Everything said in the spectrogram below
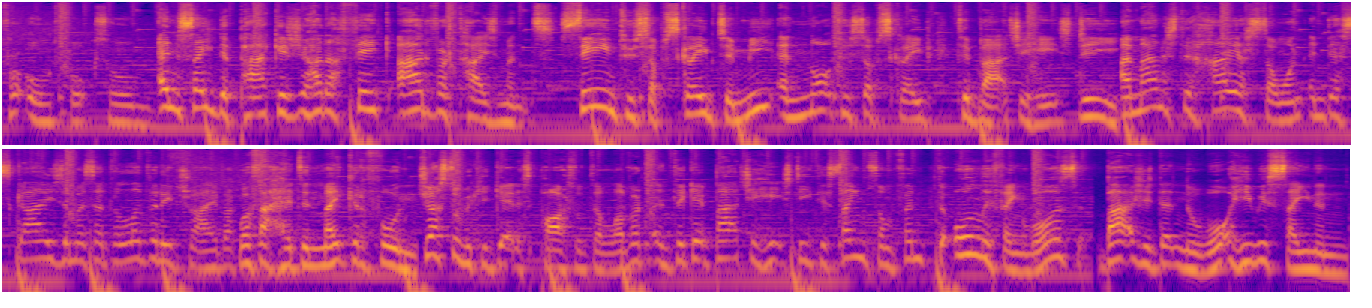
for Old Folks Home. Inside the package you had a fake advertisement saying to subscribe to me and not to subscribe to Batchy HD. I managed to hire someone and disguise him as a delivery driver with a hidden microphone just so we could get this parcel delivered and to get Batchy HD to sign something. The only thing was, Batchy didn't know what he was signing.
